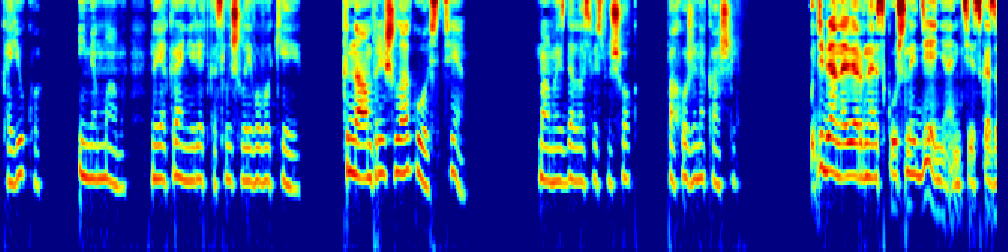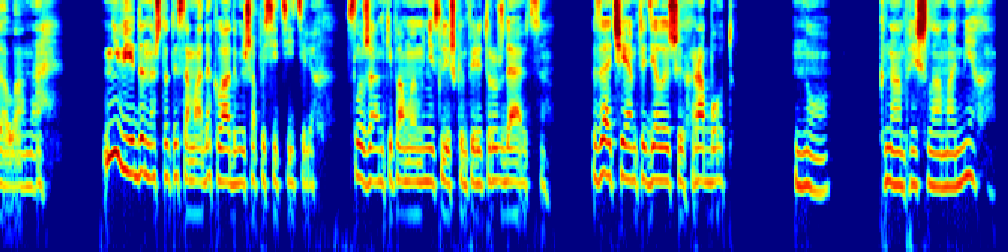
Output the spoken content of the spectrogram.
Каюко имя мамы, но я крайне редко слышала его в окее. «К нам пришла гостья». Мама издала свой смешок, похожий на кашель. «У тебя, наверное, скучный день, Анти», — сказала она. «Не видно, что ты сама докладываешь о посетителях. Служанки, по-моему, не слишком перетруждаются. Зачем ты делаешь их работу?» «Но к нам пришла мамеха».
